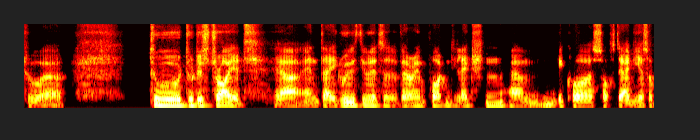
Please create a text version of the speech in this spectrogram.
to uh, to to destroy it. Yeah, and I agree with you. It's a very important election um, because of the ideas of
